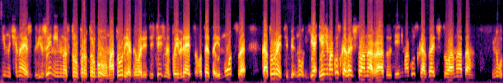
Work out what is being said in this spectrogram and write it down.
и начинаешь движение именно с тур- про турбового мотора, я говорю, действительно появляется вот эта эмоция, которая тебе, ну, я, я не могу сказать, что она радует, я не могу сказать, что она там, ну,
